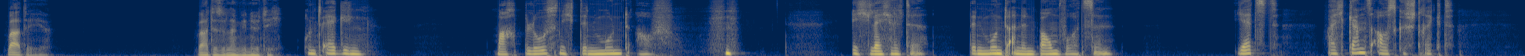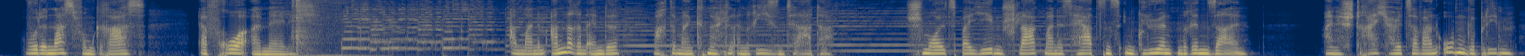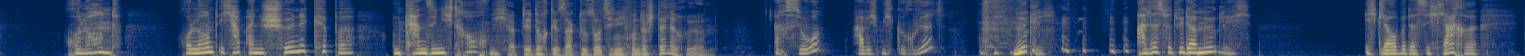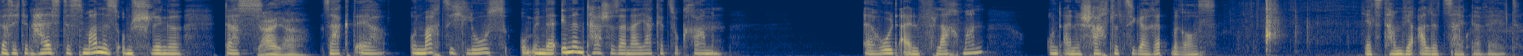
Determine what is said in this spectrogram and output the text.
Warte hier. Warte so lange wie nötig. Und er ging. Mach bloß nicht den Mund auf. ich lächelte, den Mund an den Baumwurzeln. Jetzt war ich ganz ausgestreckt, wurde nass vom Gras, erfror allmählich. An meinem anderen Ende machte mein Knöchel ein Riesentheater, schmolz bei jedem Schlag meines Herzens in glühenden Rinnsalen. Meine Streichhölzer waren oben geblieben. Roland, Roland, ich habe eine schöne Kippe und kann sie nicht rauchen. Ich hab dir doch gesagt, du sollst dich nicht von der Stelle rühren. Ach so? Habe ich mich gerührt? möglich. Alles wird wieder möglich. Ich glaube, dass ich lache, dass ich den Hals des Mannes umschlinge, dass. Ja, ja, sagt er und macht sich los, um in der Innentasche seiner Jacke zu kramen. Er holt einen Flachmann und eine Schachtel Zigaretten raus. Jetzt haben wir alle Zeit der Welt.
